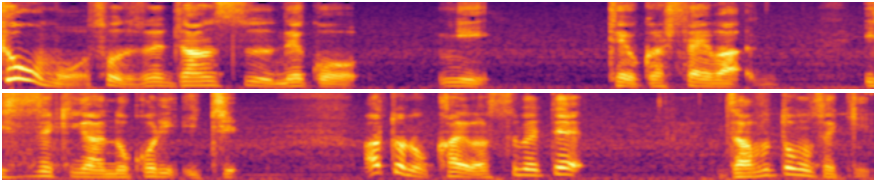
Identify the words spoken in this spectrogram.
今日もそうですね、残数猫に手を貸したいは、椅子席が残り1。あとの回はすべて座布団席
